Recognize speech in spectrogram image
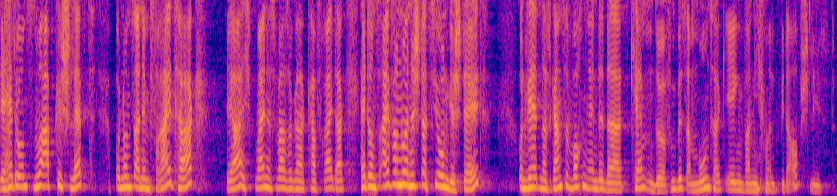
Der hätte uns nur abgeschleppt und uns an dem Freitag, ja, ich meine, es war sogar Karfreitag, hätte uns einfach nur eine Station gestellt und wir hätten das ganze Wochenende da campen dürfen, bis am Montag irgendwann jemand wieder aufschließt.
